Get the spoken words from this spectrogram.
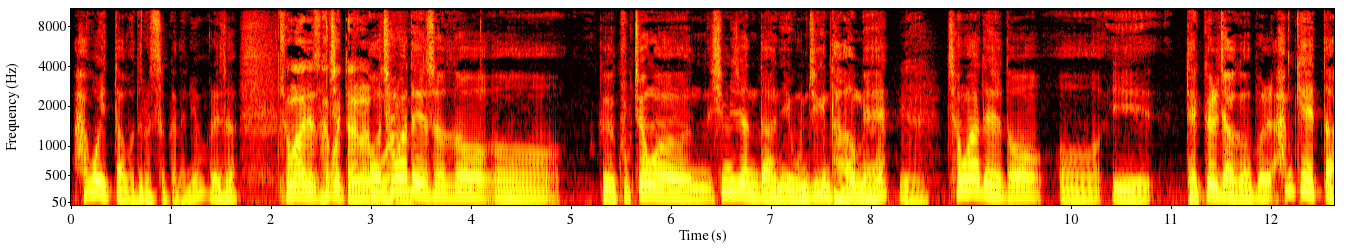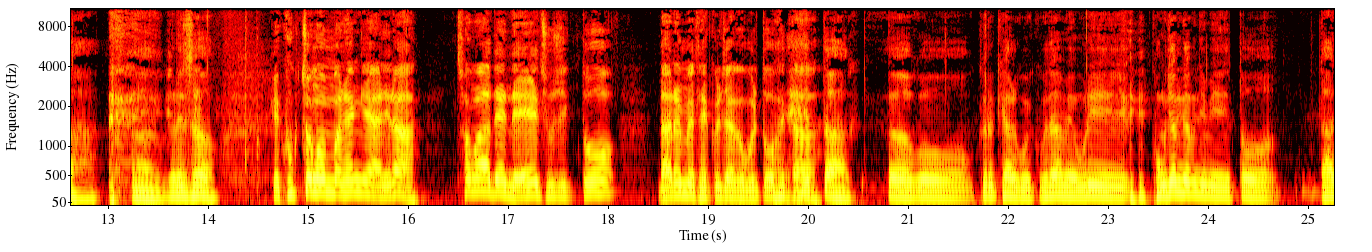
하고 있다고 들었었거든요. 그래서 청와대에서 하고 있다는 걸 어? 청와대에서도 어 그 국정원 심리전단이 움직인 다음에 예. 청와대도 어 이 댓글 작업을 함께 했다. 어 그래서 그러니까 국정원만 한 게 아니라 청와대 내 조직도 나름의 댓글 작업을 또 했다. 했다. 어, 뭐 그렇게 알고 있고 그다음에 우리 공장장님이 또 나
